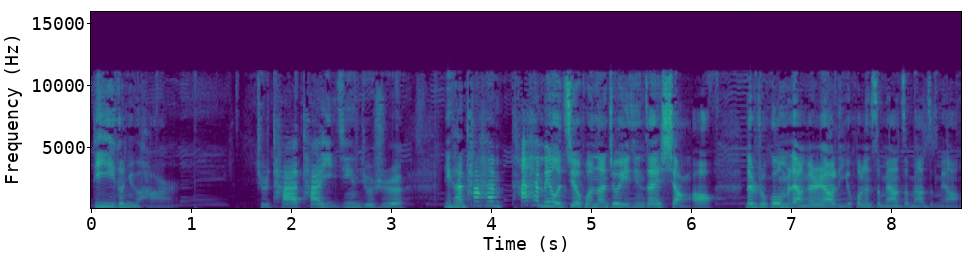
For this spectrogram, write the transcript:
第一个女孩。就是她，她已经就是，你看，她还她还没有结婚呢，就已经在想哦，那如果我们两个人要离婚了，怎么样？怎么样？怎么样？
